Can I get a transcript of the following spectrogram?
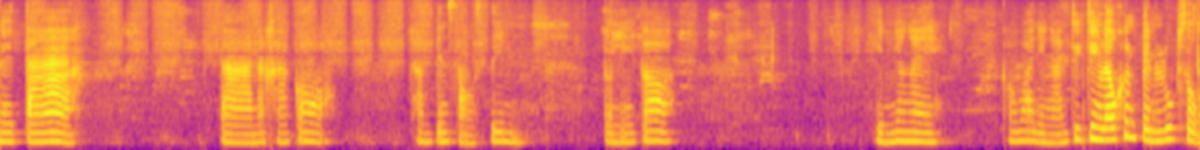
ในตา ตานะคะก็ทำเป็นสองเส้น ตัวนี้ก็ เห็นยังไง ก็ว่าอย่างนั้น จริง ๆ แล้วขึ้นเป็นรูปทรง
